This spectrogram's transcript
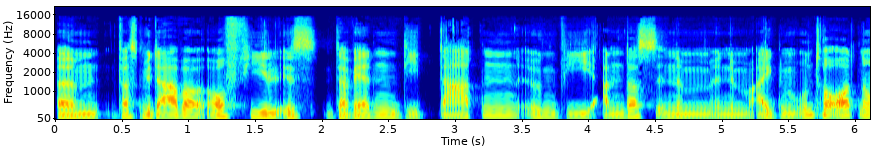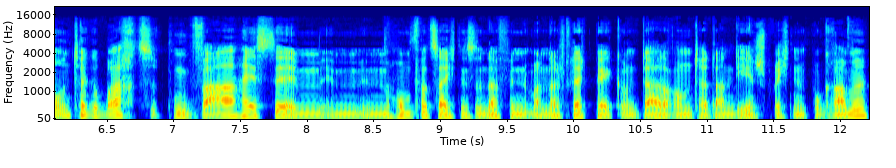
Ähm, was mir da aber auffiel, ist, da werden die Daten irgendwie anders in einem, in einem eigenen Unterordner untergebracht. Punkt war heißt der im, im, im Home-Verzeichnis und da findet man dann Flatpak und darunter dann die entsprechenden Programme,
